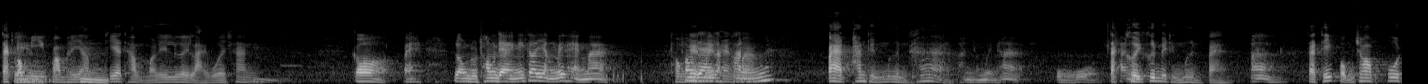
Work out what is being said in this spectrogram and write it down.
แต่ก็เก๊ห่างมีความพยายามอืมที่จะทำมาเรื่อยๆ หลายเวอร์ชันก็ไปลองดูทองแดงนี่ก็ยังไม่แพงมาก ทองทองแดงแดงไม่หลักแพงพันมากไหมแปดพันถึงหมื่นห้าพันถึงหมื่นห้า โอ้โหแต่เคยขึ้นไปถึงหมื่นแปดอ่าแต่ที่ผมชอบพูด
